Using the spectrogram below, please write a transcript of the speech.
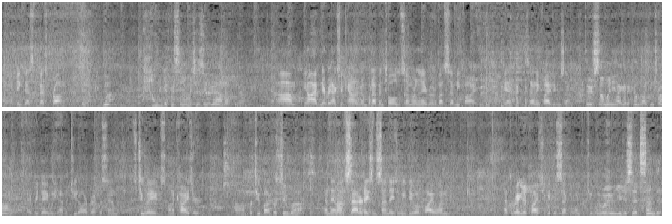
I I think that's the best product. Yeah. Now, how many different sandwiches are you out up there? Um, you know, I've never actually counted them, but I've been told somewhere in the neighborhood about 75. yeah, 75 different sandwiches. There's so many I got to come back and try. Every day we have a $2 breakfast sandwich. It's two eggs on a Kaiser um, for two bucks. For two bucks. And then on Saturdays and Sundays we do a buy one at the regular price. You get the second one for two Now bucks. wait a minute, you just said Sunday.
